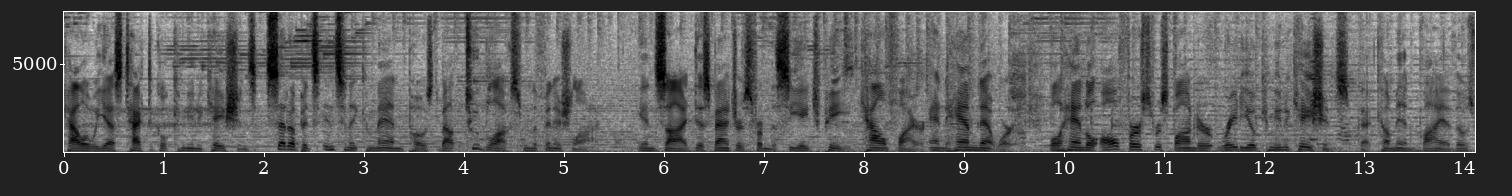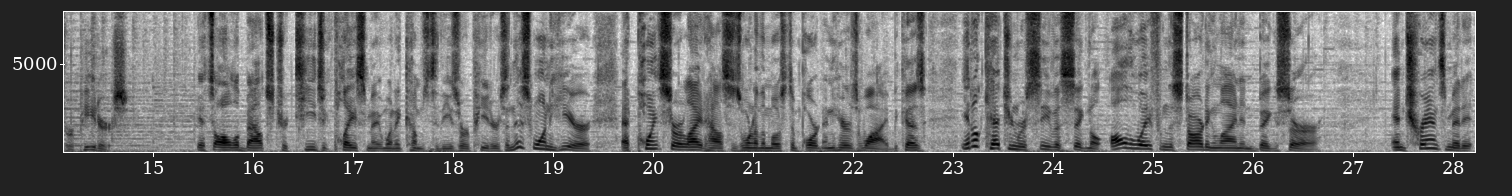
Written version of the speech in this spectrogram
Cal OES Tactical Communications set up its incident command post about two blocks from the finish line. Inside, dispatchers from the CHP, CAL FIRE, and HAM network will handle all first responder radio communications that come in via those repeaters. It's all about strategic placement when it comes to these repeaters. And this one here at Point Sur Lighthouse is one of the most important, and here's why. Because it'll catch and receive a signal all the way from the starting line in Big Sur and transmit it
